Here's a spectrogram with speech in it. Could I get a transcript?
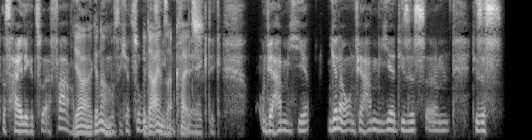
das Heilige zu erfahren. Ja, genau. Man muss sich ja zurückziehen In der Einsamkeit. Der Hektik. Und wir haben hier Genau, und wir haben hier dieses, ähm, dieses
